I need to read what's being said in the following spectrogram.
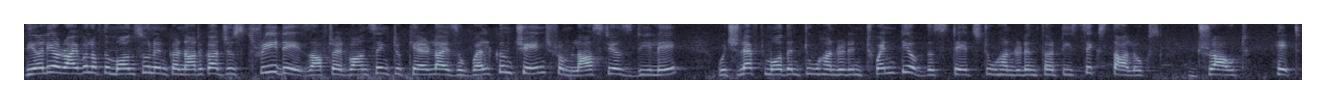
The early arrival of the monsoon in Karnataka just three days after advancing to Kerala is a welcome change from last year's delay, which left more than 220 of the state's 236 taluks drought hit.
